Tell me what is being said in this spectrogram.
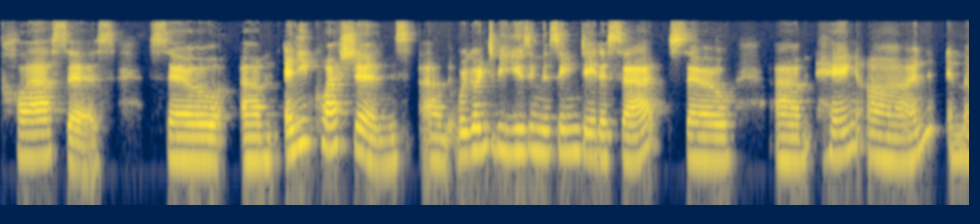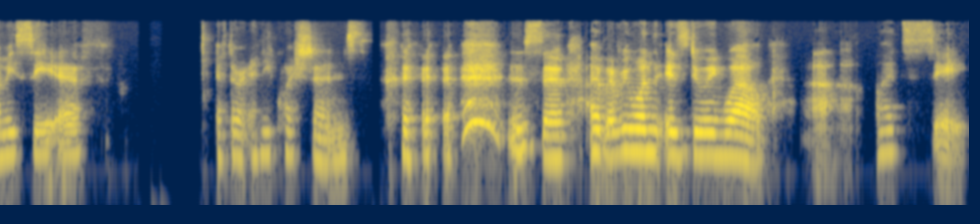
classes. So um, any questions? Um, we're going to be using the same data set. So um, hang on and let me see if if there are any questions. so I hope everyone is doing well. Uh, let's see.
